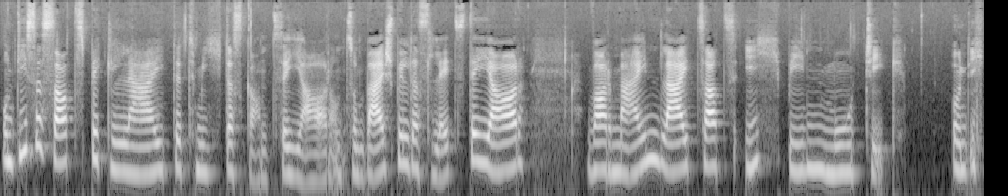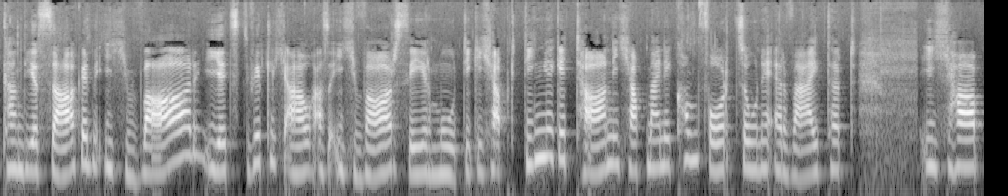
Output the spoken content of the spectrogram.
und dieser Satz begleitet mich das ganze Jahr. Und zum Beispiel das letzte Jahr war mein Leitsatz, ich bin mutig. Und ich kann dir sagen, ich war jetzt wirklich auch, also ich war sehr mutig. Ich habe Dinge getan, ich habe meine Komfortzone erweitert. Ich habe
